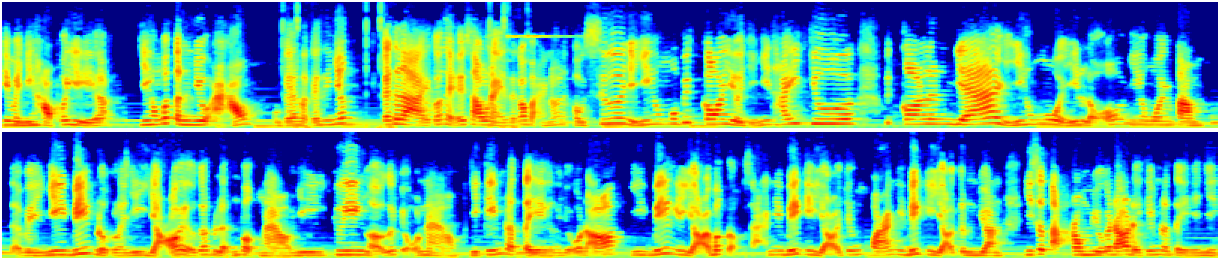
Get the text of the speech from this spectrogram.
khi mà nhi học cái gì á nhi không có tin vô ảo. Ok, là cái thứ nhất. Cái thứ hai, có thể sau này sẽ có bạn nói là, hồi xưa chị nhi không có bitcoin, giờ chị nhi thấy chưa? Bitcoin lên giá, chị nhi không mua, chị nhi lỗ nhi không quan tâm tại vì nhi biết được là nhi giỏi ở cái lĩnh vực nào, nhi chuyên ở cái chỗ nào, nhi kiếm ra tiền ở chỗ đó. Nhi biết nhi giỏi bất động sản, nhi biết nhi giỏi chứng khoán, nhi biết nhi giỏi kinh doanh. Nhi sẽ tập trung vô cái đó để kiếm ra tiền như nhi.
